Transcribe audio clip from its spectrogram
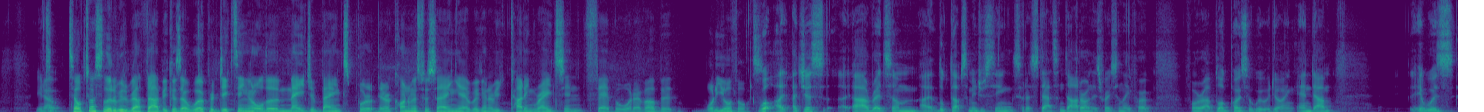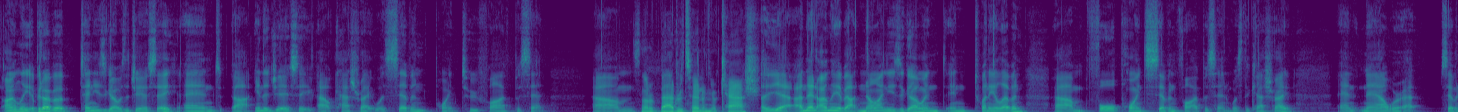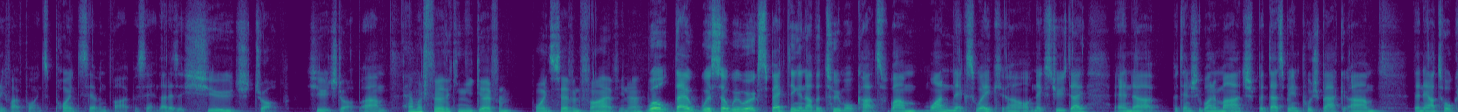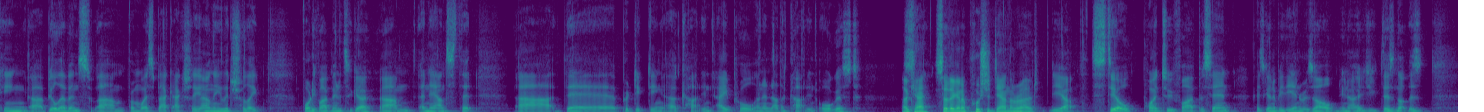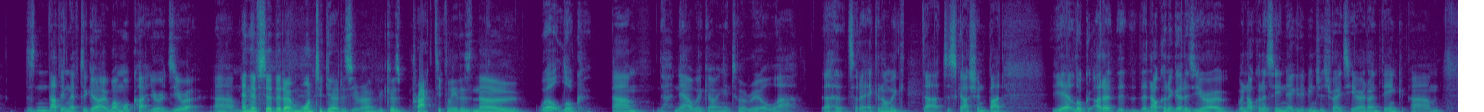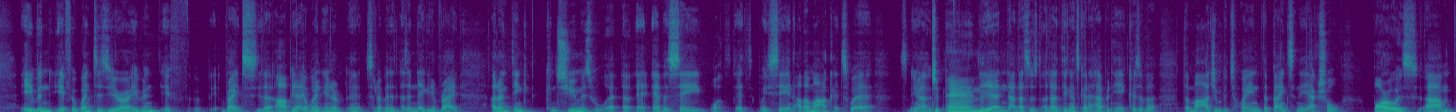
You know, Talk to us a little bit about that because they were predicting, and all the major banks, put their economists were saying, yeah, we're going to be cutting rates in Feb or whatever. But what are your thoughts? Well, I, I just uh, read some, I looked up some interesting sort of stats and data on this recently for for a blog post that we were doing, and um, it was only a bit over ten years ago was the GFC, and uh, in the GFC, our cash rate was seven point two five percent. Um, it's not a bad return on your cash. uh, yeah, and then only about nine years ago, in in 2011, um, 4.75% was the cash rate, and now we're at 75 points, 0.75%. That is a huge drop, huge drop. Um, How much further can you go from 0.75, you know? well, they were so we were expecting another two more cuts, um, one next week, uh, next Tuesday, and uh, potentially one in March, but that's been pushed back. Um, they're now talking. Uh, Bill Evans um, from Westpac, actually, only literally 45 minutes ago, um, announced that uh, they're predicting a cut in April and another cut in August. Okay, so they're going to push it down the road. Yeah, still 0.25 percent is going to be the end result. You know, you, there's not there's there's nothing left to go. One more cut, you're at zero. Um, And they've said they don't want to go to zero because practically there's no. Well, look, um, now we're going into a real uh, uh, sort of economic uh, discussion, but yeah, look, I don't. They're not going to go to zero. We're not going to see negative interest rates here. I don't think. Um, even if it went to zero, even if rates the RBA went in a, uh, sort of a, as a negative rate, I don't think consumers will e- e- ever see what it, we see in other markets where you know Japan. yeah, no, that's just, I don't think that's going to happen here because of the, the margin between the banks and the actual borrowers. Um,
